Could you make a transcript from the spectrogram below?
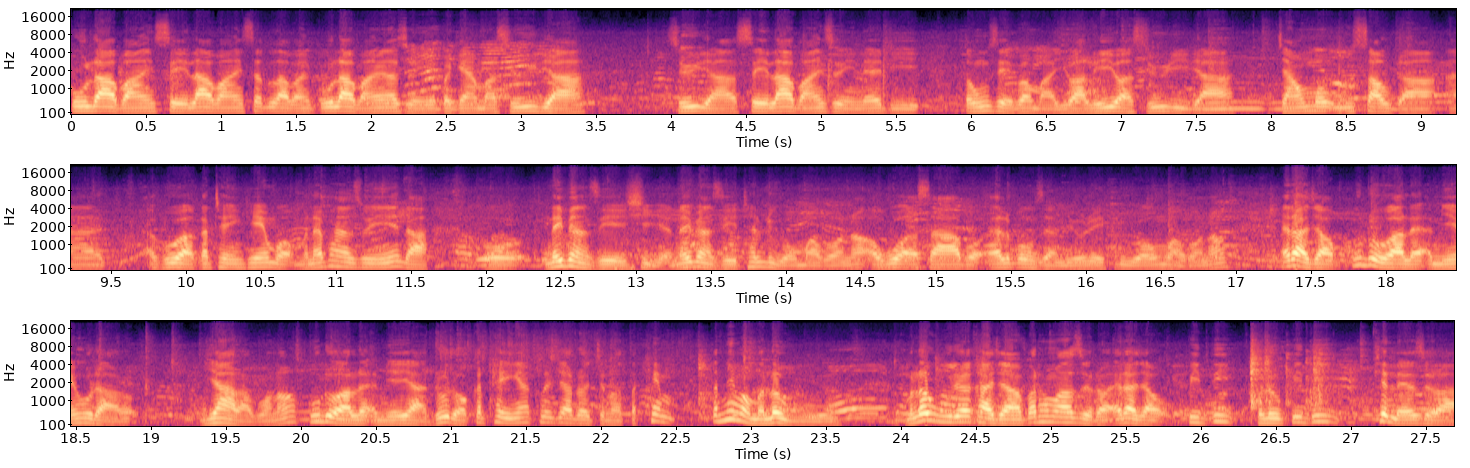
9လပိုင်း10လပိုင်း17လပိုင်း9လပိုင်းကဆိုရင်ပကံမှာစူးကြစူးကြ10လပိုင်းဆိုရင်လည်းဒီ 30ဘက်မှာရွာလေးရွာစူးကြတာကျောင်းမုတ်ဦးစောက်တာအဲအခုကကထိန်ခင်းပေါ့မနေ့ဖန်ဆိုရင်ဒါဟိုနိဗ္ဗာန်ဈေးရှိတယ်နိဗ္ဗာန်ဈေးထက်လှူအောင်ပါပေါ့နော်အဝတ်အစားပေါ့အဲလိုပုံစံမျိုးတွေလှူအောင်ပါပေါ့နော်အဲ့ဒါကြောင့်ကုသိုလ်ကလည်းအမြဲဟိုတာတော့ရတာပေါ့နော်ကုသိုလ်ကလည်းအမြဲရတို့တော့ကထိန်ကခလက်ကြတော့ကျွန်တော်တခင်တစ်နှစ်မှမလုပ်ဘူးမလုပ်ဘူးတဲ့ခါကျပထမဆိုတော့အဲ့ဒါကြောင့်ပီတိဘယ်လိုပီတိဖြစ်လဲဆိုတာ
